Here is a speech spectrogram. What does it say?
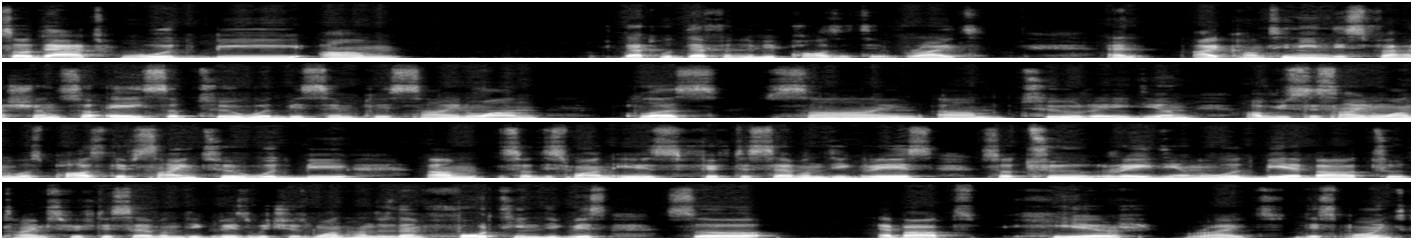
so that would be um that would definitely be positive right? And I continue in this fashion so a sub 2 would be simply sine 1 plus sine um, 2 radian obviously sine 1 was positive. Sine 2 would be um, so this one is 57 degrees. So 2 radian would be about 2 times 57 degrees which is 114 degrees. So about here right this point.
